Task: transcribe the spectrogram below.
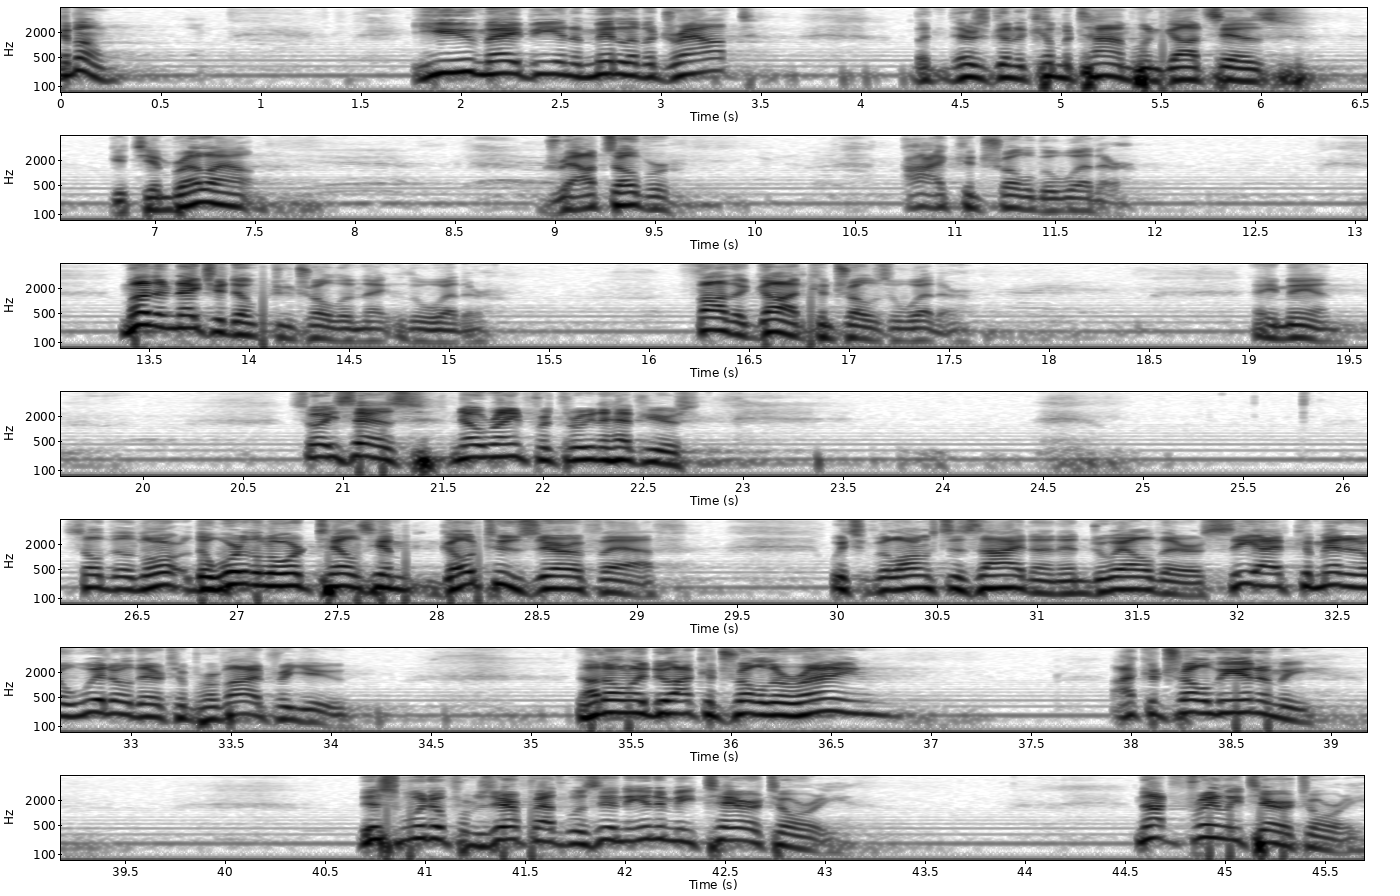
Come on. You may be in the middle of a drought. But there's going to come a time when God says, Get your umbrella out. Drought's over. I control the weather. Mother Nature don't control the, na- the weather. Father God controls the weather. Amen. So he says, no rain for three and a half years. So the, Lord, the word of the Lord tells him, Go to Zarephath, which belongs to Zidon, and dwell there. See, I've committed a widow there to provide for you. Not only do I control the rain, I control the enemy. This widow from Zarephath was in enemy territory, not friendly territory.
